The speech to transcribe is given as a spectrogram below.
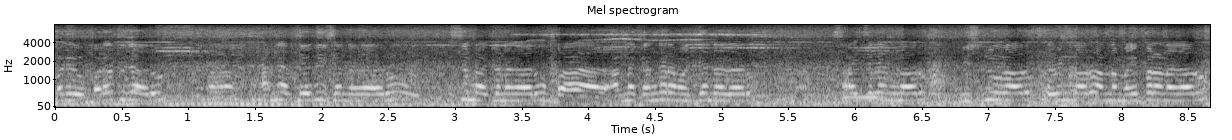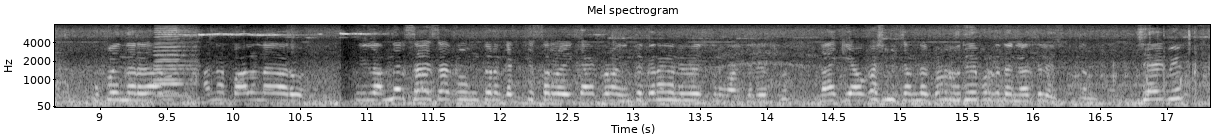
మరియు భరత్ గారు అన్న జగదీష్ అన్న గారు కృష్ణరాజన్న గారు బా- అన్న కంగర మధ్యన్న గారు సాయిచలం గారు విష్ణు గారు ప్రవీణ్ గారు అన్న మైపలన్న గారు ఉపేందర్ గారు అన్న బాలన్న గారు వీళ్ళందరూ సహాయ గట్టిస్తారు ఈ కార్యక్రమం ఇంత ఘనంగా నిర్వహిస్తున్నాం తెలియదు నాకు ఈ అవకాశం ఇచ్చిన అందరికీ కూడా హృదయపూర్వక ధన్యవాదాలు తెలుసుకుంటాను జై భీమ్.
